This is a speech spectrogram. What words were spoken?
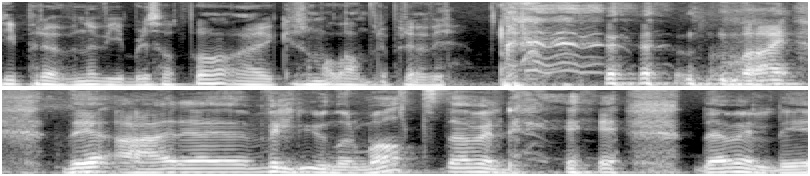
de prøvene vi blir satt på, er ikke som alle andre prøver. Nei, det er uh, veldig unormalt. Det er veldig, det er veldig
